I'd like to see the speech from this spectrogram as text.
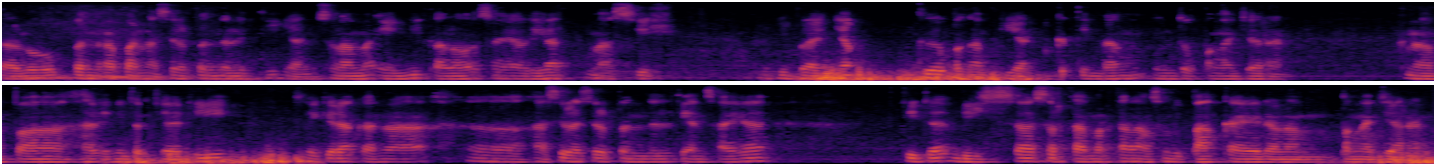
Lalu penerapan hasil penelitian. Selama ini kalau saya lihat masih lebih banyak ke pengabdian ketimbang untuk pengajaran. Kenapa hal ini terjadi? Saya kira karena eh, hasil-hasil penelitian saya tidak bisa serta-merta langsung dipakai dalam pengajaran.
